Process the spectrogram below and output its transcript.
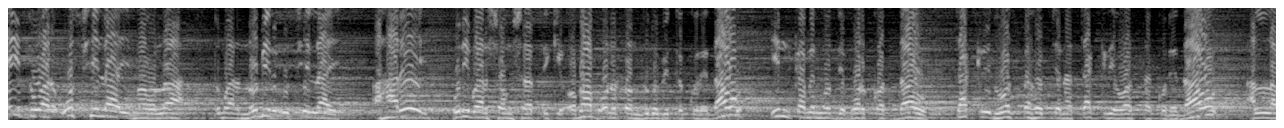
এই দোয়ার উসিলায় মাওলা, তোমার নবীর উসিলায় আহারে পরিবার, সংসার থেকে অভাব, অনটন দূরীভূত করে দাও। ইনকামের মধ্যে বরকত দাও। চাকরির ব্যবস্থা হচ্ছে না, চাকরি ব্যবস্থা করে দাও। আল্লাহ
